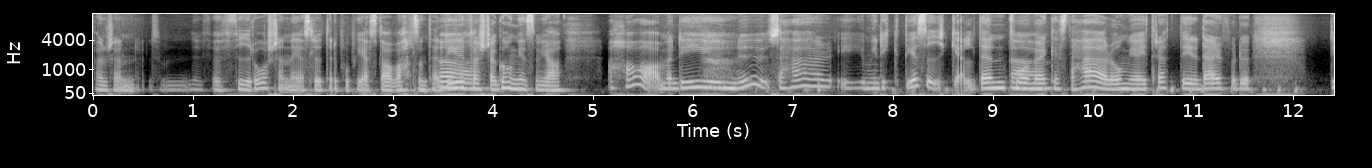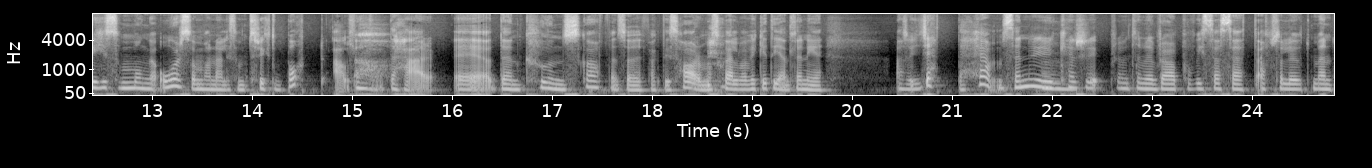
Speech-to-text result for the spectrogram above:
förrän liksom, nu för fyra år sedan när jag slutade på p-stav och allt sånt där ja. det är första gången som jag aha men det är ju nu så här är min riktiga cykel den påverkas ja. det här om jag är trött är det därför du det är så många år som man har liksom tryckt bort allt oh. det här eh, den kunskapen som vi faktiskt har om oss själva vilket egentligen är alltså jättehemskt sen är det mm. kanske preventivmedel bra på vissa sätt absolut men,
